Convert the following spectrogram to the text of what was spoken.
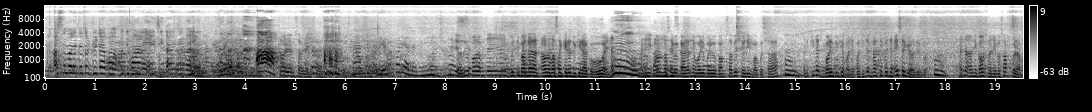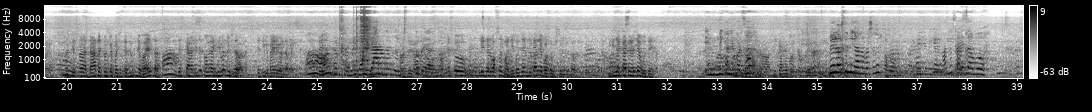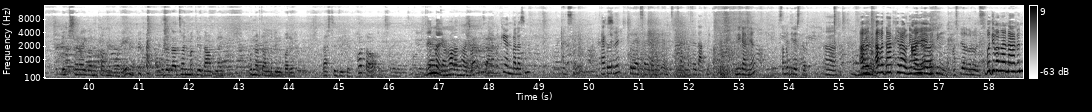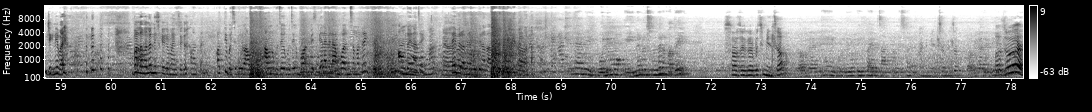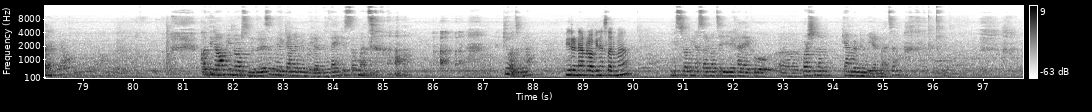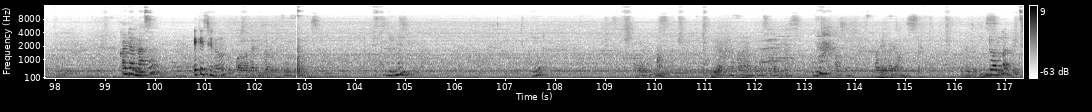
अस्ति मैले त्यत्रो दुइटा बुद्धि बनाएर के हजुर प्रब्लम चाहिँ बुद्धि बङ्गाल आउन नसकेर दुखिरहेको हो होइन? अनि आउनु नसकेको कारणले वरिपरिको गम सबै स्वेलिङ भएको छ। अनि किन बढी दुख्यो भनेपछि चाहिँ माथिको चाहिँ आइसक्यो हजुरको। होइन? अनि गम्स भनेको सफ्ट कुरा भयो। अनि त्यसमा दाँत टोकेपछि त दुख्ने भयो नि त। त्यस कारणले चाहिँ टोक्दाखेरि पनि दुख्छ होला। यतिको बाहिर गर्दा पनि। यसको ट्रिटमेन्ट अप्सन भनेको चाहिँ निकाल्नै पर्छ जस्तो हुन्छ हजुरको भिजा काटेर चाहिँ हुँदैन ए, निकाल्नै पर्छ अँ, निकाल्नै पर्छ मेरो अस्ति निकाल्नुपर्छ कि? भन्नुहोस् अब एक्सराई गर्नुपर्ने भयो अरे अब उता जान्छ अनि मात्रै दाँतलाई पुनर्तालमा दिनु पऱ्यो लास्टै दुख्यो कता हो एक्सरे हिँड्न हिँड्नु मलाई थाहा छ। अब के गर्नु छ एक्सरे पुरै एक्सरे गर्ने अनि त्यस पछाडि मात्रै दाँत निकाल्ने। निकाल्ने हो? सबैतिर यस्तो। अब अब दाँत खेर हुने भयो। एभ्रिथिङ हस्पिटलको रुल्स बुद्धि बङ्गला नआएको नि झिक्ने भयो। बल्ल बल्ल निस्केको मान्छेको। कति भइसक्यो आउनु आउनु खोजेको खोजेको बेला बेला बोलिन्छ मात्रै आउँदैन चाहिँ। त्यही भएर मेरो बुद्धि नभएको सर्जरी गरेपछि मिल्छ। छ। अनि मिल्छ मिल्छ। हजुर। कति राम्री नर्स हुनुहुँदो रहेछ मेरो क्यामेराम्यान भइरहनु थ्याङ्क यू सो मच के हजुरको नाम मेरो नाम रविना शर्मा। मिस रविना शर्मा चाहिँ अहिले लेखाएको पर्सनल क्यामराम्यान भइरहनु भएको छ। कति टाइम लाग्छ? एकैछिन हो। डर लाग्दैछ।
